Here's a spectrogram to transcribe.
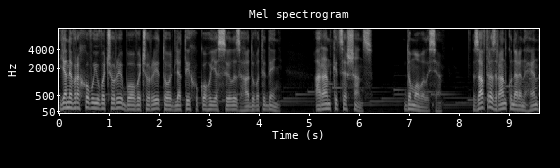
Я не враховую вечори, бо вечори то для тих, у кого є сили згадувати день. А ранки це шанс. Домовилися. Завтра зранку на рентген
